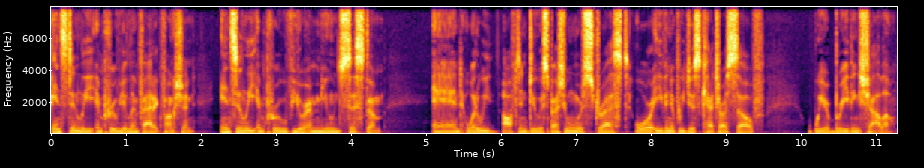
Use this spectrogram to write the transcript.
instantly improve your lymphatic function, instantly improve your immune system. And what do we often do, especially when we're stressed, or even if we just catch ourselves, we're breathing shallow.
